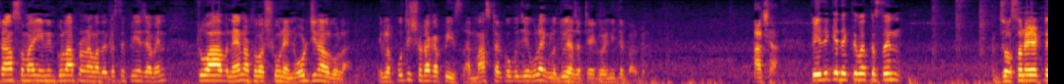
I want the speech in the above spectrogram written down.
ট্রান্সফার ইউনিটগুলো আপনারা আমাদের কাছে পেয়ে যাবেন। টুয়া নেন অথবা শুনেন অরিজিনালগুলা। এগুলো পঁচিশশো টাকা পিস আর মাস্টার কপি যেগুলো, এগুলো দুই হাজার টাকা করে নিতে আচ্ছা তো এদিকে দেখতে জসনের একটা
